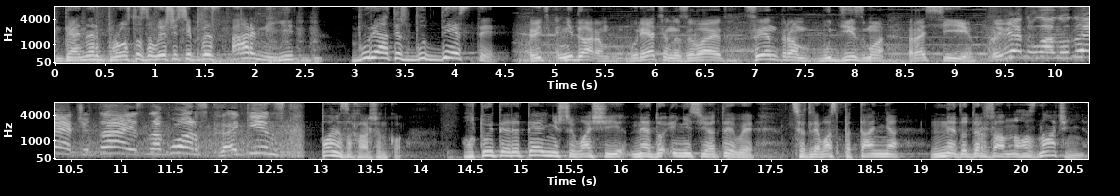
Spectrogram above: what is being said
ДНР просто залишиться без армії. Буряти ж буддисти. Ведь недаром Бурятию называют центром буддизма России. Привет, Улан-Удэ! Читай, Ясногорск, Агинск! Пане Захарченко, готуйте ретельніше ваші недоініціативи. Це для вас питання недодержавного значення.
